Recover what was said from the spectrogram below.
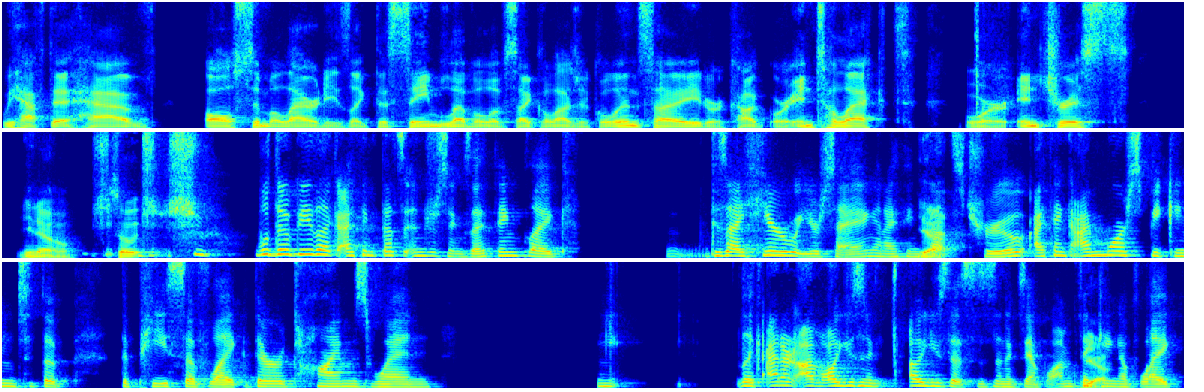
we have to have all similarities like the same level of psychological insight or cog- or intellect or interests you know so well there'll be like i think that's interesting because i think like because i hear what you're saying and i think Yeah. that's true i think i'm more speaking to the the piece of like there are times when like i don't know i'll use an i'll use this as an example i'm Yeah. thinking of like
